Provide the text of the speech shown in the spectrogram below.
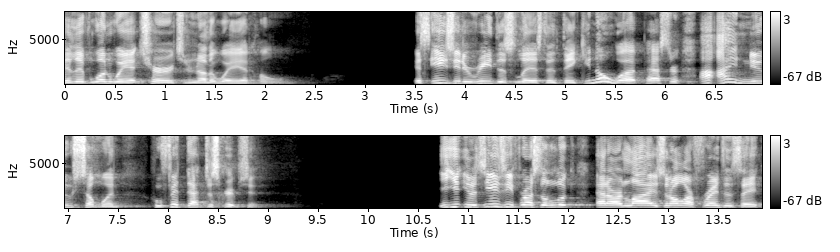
They live one way at church and another way at home. It's easy to read this list and think, you know what, Pastor, I, I knew someone who fit that description. You, you know, it's easy for us to look at our lives and all our friends and say,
